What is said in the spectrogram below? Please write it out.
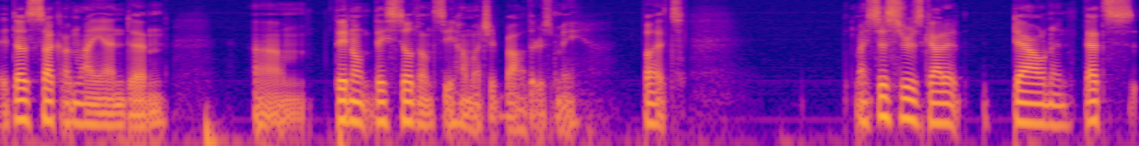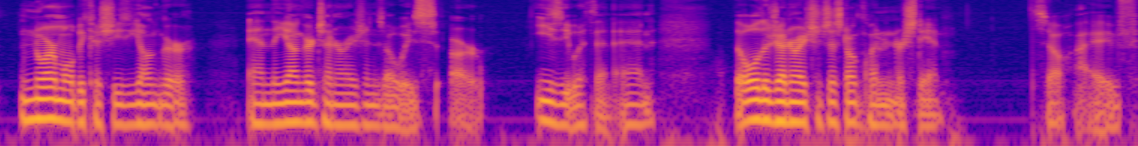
it does suck on my end and um they don't they still don't see how much it bothers me. But my sister's got it down and that's normal because she's younger and the younger generations always are easy with it and the older generations just don't quite understand. So I've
